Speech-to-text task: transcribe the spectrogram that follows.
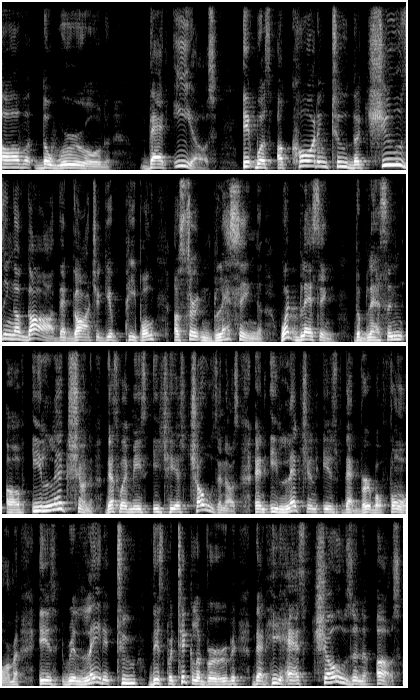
of the world. That is, it was according to the choosing of God that God should give people a certain blessing. What blessing? The blessing of election. That's what it means each he has chosen us. And election is that verbal form is related to this particular verb that he has chosen us.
